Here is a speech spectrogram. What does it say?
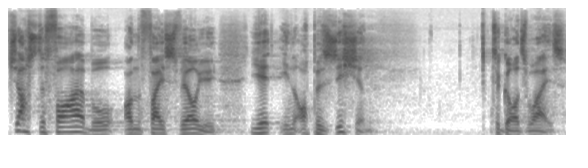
justifiable on the face value, yet in opposition to God's ways.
